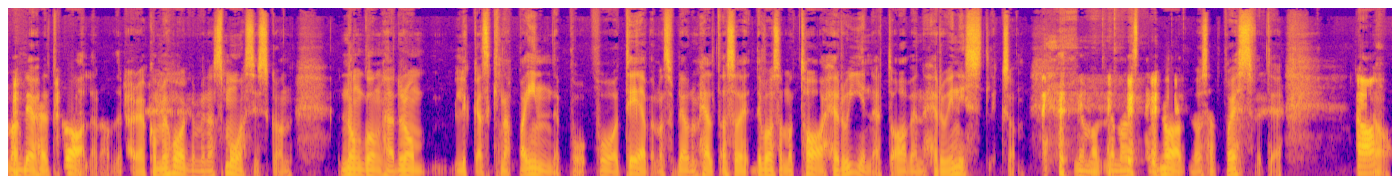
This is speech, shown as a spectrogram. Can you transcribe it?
man blev helt galen av det där. Jag kommer ihåg när mina småsyskon, någon gång hade de lyckats knappa in det på, på tvn och så blev de helt, alltså, det var som att ta heroinet av en heroinist. Liksom, när, man, när man stängde av det och satt på SVT. Ja. ja.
